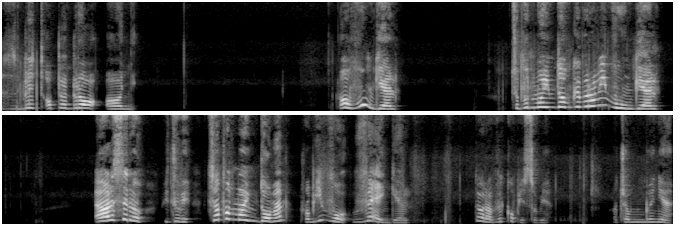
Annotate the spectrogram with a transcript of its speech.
zbyt OP broń. O, węgiel. Co pod moim domkiem robi węgiel? Ale serio, widzowie, co pod moim domem robi węgiel? Dobra, wykopię sobie. A czemu by nie?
